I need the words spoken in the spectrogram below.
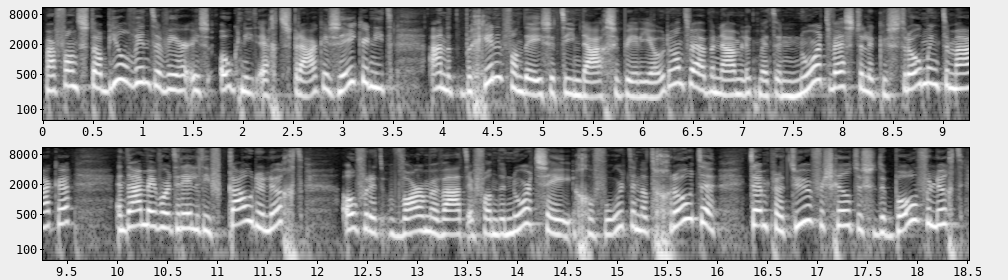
maar van stabiel winterweer is ook niet echt sprake. Zeker niet aan het begin van deze tiendaagse periode, want we hebben namelijk met een noordwestelijke stroming te maken. En daarmee wordt relatief koude lucht over het warme water van de Noordzee gevoerd. En dat grote temperatuurverschil tussen de bovenlucht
